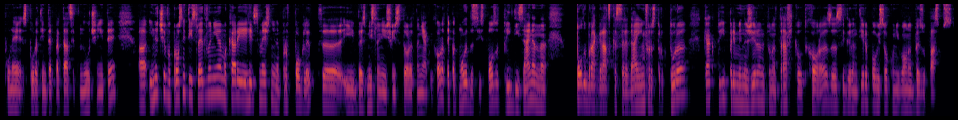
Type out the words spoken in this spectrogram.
поне според интерпретацията на учените. А, иначе въпросните изследвания, макар и смешни на пръв поглед а, и безмислени ще ми се сторят на някои хора, те пък могат да се използват при дизайна на по-добра градска среда и инфраструктура, както и при менажирането на трафика от хора, за да се гарантира по-високо ниво на безопасност.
